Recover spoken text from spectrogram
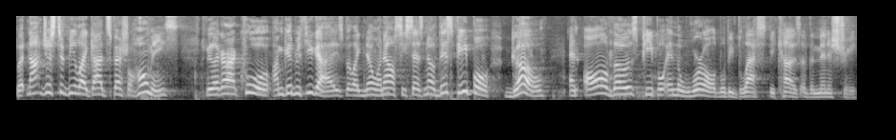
but not just to be like God's special homies, to be like, all right, cool, I'm good with you guys, but like no one else. He says, no, this people go, and all those people in the world will be blessed because of the ministry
